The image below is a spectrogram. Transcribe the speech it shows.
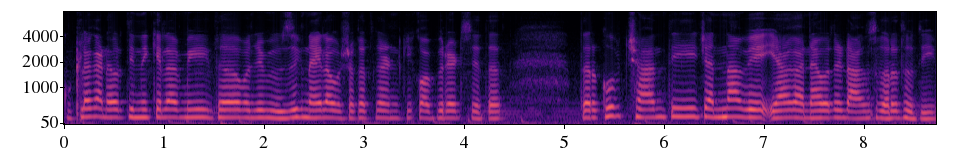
कुठल्या गाण्यावर तिने केला मी इथं म्हणजे म्युझिक नाही लावू शकत कारण की कॉपीराईट्स येतात. तर खूप छान ती चन्ना वे ह्या गाण्यावरती डान्स करत होती.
